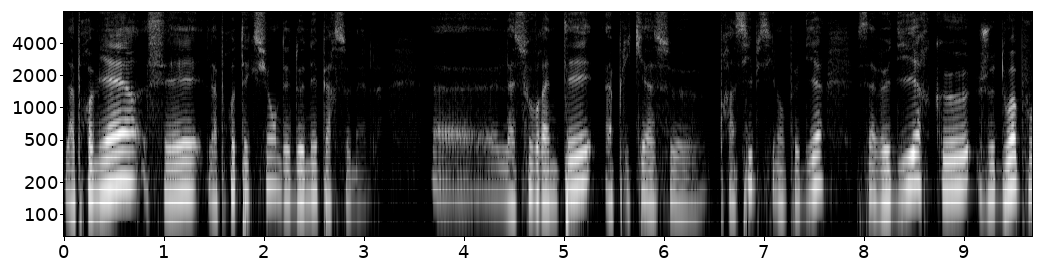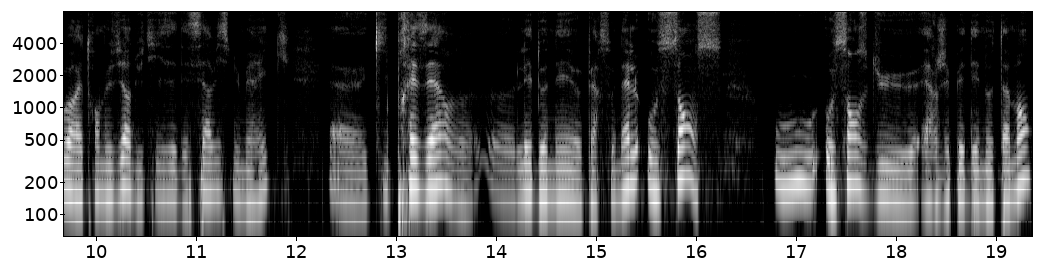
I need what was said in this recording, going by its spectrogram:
La première, c'est la protection des données personnelles. la souveraineté appliquée à ce principe, si l'on peut dire, ça veut dire que je dois pouvoir être en mesure d'utiliser des services numériques euh, qui préserve euh, les données euh, personnelles au sens ou au sens du RGPD notamment,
